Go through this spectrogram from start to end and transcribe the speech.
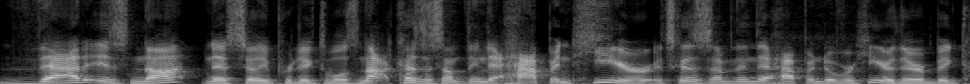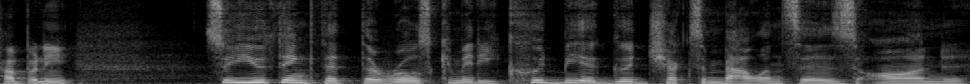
That is not necessarily predictable. It's not because of something that happened here. It's because of something that happened over here. They're a big company. So you think that the rules committee could be a good checks and balances on?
